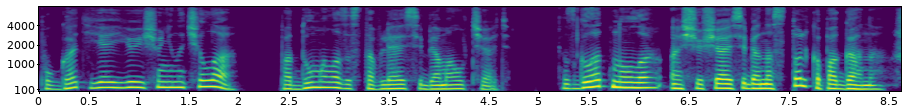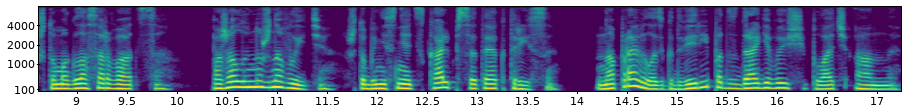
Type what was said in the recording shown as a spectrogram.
Пугать я ее еще не начала, подумала, заставляя себя молчать. Сглотнула, ощущая себя настолько погано, что могла сорваться. Пожалуй, нужно выйти, чтобы не снять скальп с этой актрисы. Направилась к двери под вздрагивающий плач Анны.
